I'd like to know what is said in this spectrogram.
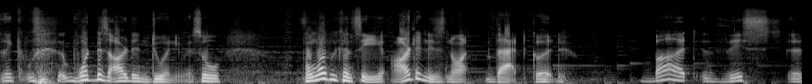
like what does Ardent do anyway? So from what we can see, Ardent is not that good. But this uh,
